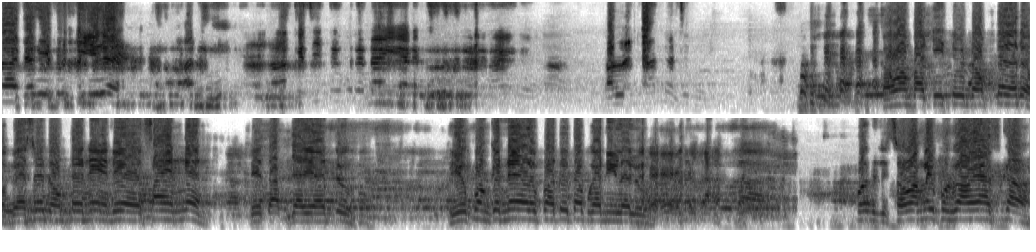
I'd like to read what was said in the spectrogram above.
nak cari kunci kan. Ah, ke situ pun dah naik ada naik ni. Ah, Kalau jangan situ. Kawan pakcik tu doktor tu. Biasa doktor ni dia sign kan. Dia tak percaya tu. Dia pun kenal lepas tu tak berani lalu. Pun Seorang ni pegawai askar.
